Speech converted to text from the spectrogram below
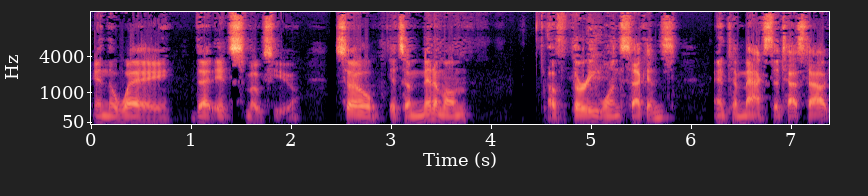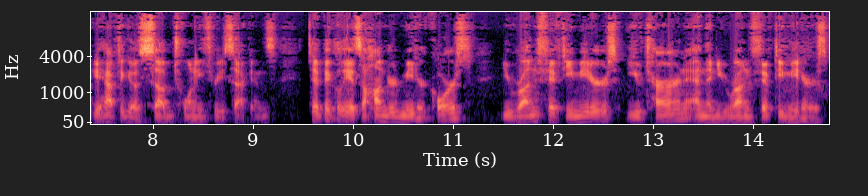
in the way that it smokes you. So it's a minimum of 31 seconds. And to max the test out, you have to go sub 23 seconds. Typically, it's a 100 meter course. You run 50 meters, you turn, and then you run 50 meters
